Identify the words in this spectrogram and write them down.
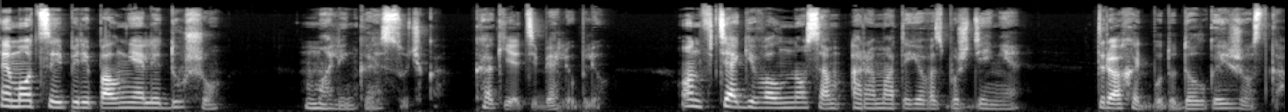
Эмоции переполняли душу. «Маленькая сучка, как я тебя люблю». Он втягивал носом аромат ее возбуждения. Трахать буду долго и жестко.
